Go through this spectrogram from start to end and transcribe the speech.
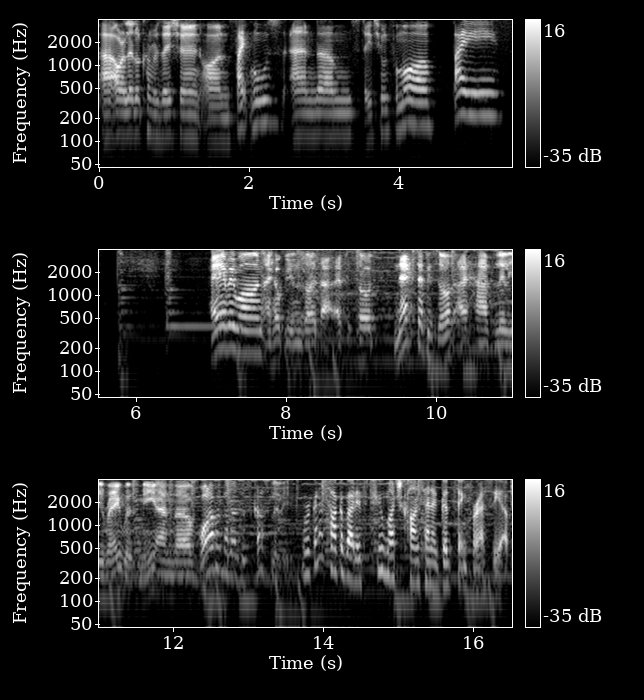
our little conversation on site moves. And um, stay tuned for more. Bye. Hey everyone, I hope you enjoyed that episode. Next episode, I have Lily Ray with me, and uh, what are we gonna discuss, Lily? We're going to talk about is too much content a good thing for SEO?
